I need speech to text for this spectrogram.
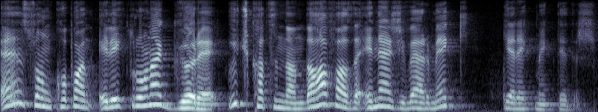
en son kopan elektrona göre 3 katından daha fazla enerji vermek gerekmektedir.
